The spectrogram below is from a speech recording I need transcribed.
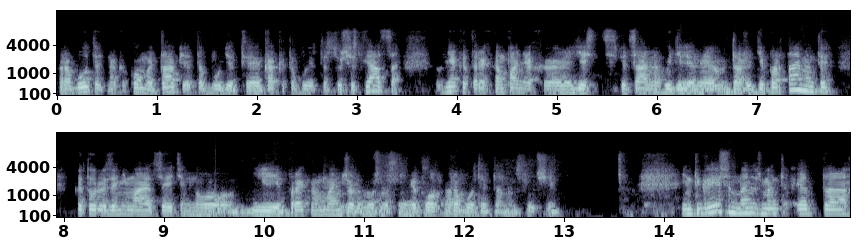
работать, на каком этапе это будет, э, как это будет осуществляться. В некоторых компаниях есть специально выделенные даже департаменты, которые занимаются этим, но и проектному менеджеру нужно с ними плотно работать в данном случае. Integration management – это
